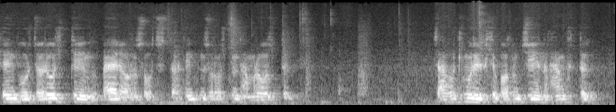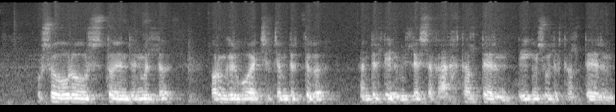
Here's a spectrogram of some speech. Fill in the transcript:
тэнд бүр зориултын байр орон сууцтай тэнд нь сургалтанд хамруулдаг за хөдөлмөр эрхлэх боломжийг хангадаг өшөө өөрөө өөрсдөө энэ тэнмэл орон гэргүй ажиллаж амьдардаг амьдралын хэмнэлээс гарах тал дээр нь нийгэмшүүлэх тал дээр нь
